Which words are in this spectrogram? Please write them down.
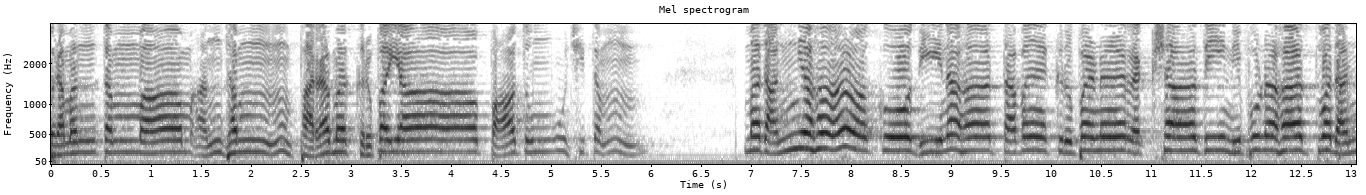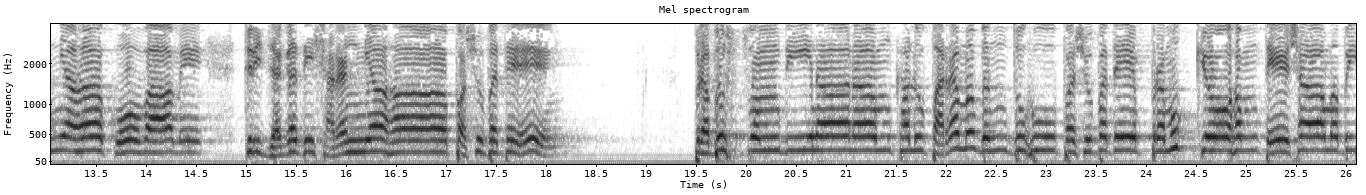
ഭ്രമന്തം മാം അന്ധം പരമകൃപയാ പാതും ഉചിതം. മദന്യ കോ ദീന തവ കൃപണ രക്ഷാതി നിപുണ ത്വദന്യ കോ വാ മേ ത്രിജഗതി ശരണ്യ പശുപതേ. പ്രഭുസ്വം ദീനാനാം ഖലു പരമബന്ധു പശുപതേ പ്രമുഖ്യോഹം തേഷാമപി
